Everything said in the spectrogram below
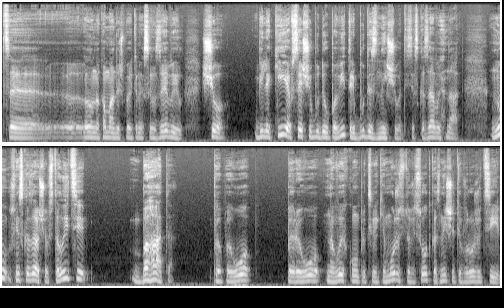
це е, головнокомандуючий повітряних сил, заявив, що біля Києва все, що буде у повітрі, буде знищуватися, сказав Ігнат. Ну, він сказав, що в столиці багато ППО, ПРО, нових комплексів, які можуть 100% знищити ворожу ціль.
